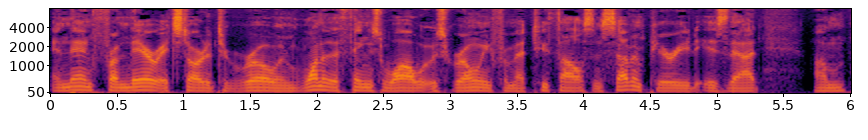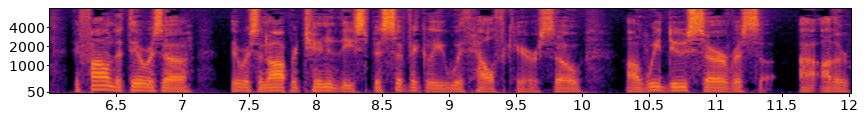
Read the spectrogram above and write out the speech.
And then from there, it started to grow. And one of the things while it was growing from that 2007 period is that um, we found that there was a there was an opportunity specifically with healthcare. So uh, we do service uh, other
